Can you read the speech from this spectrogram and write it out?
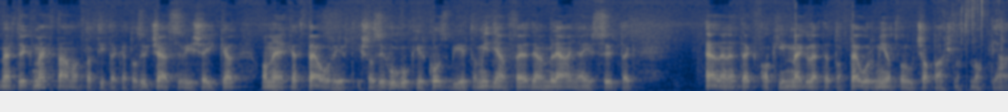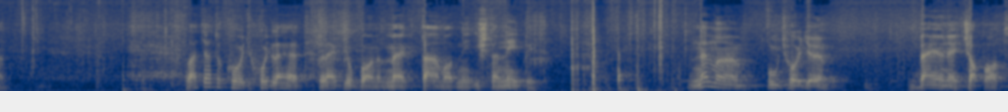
mert ők megtámadtak titeket az ő cselszövéseikkel, amelyeket Peorért és az ő hugokért, Kozbiért, a Midian fejedelm leányáért szőttek, ellenetek, aki megletett a Peor miatt való csapásnak napján. Látjátok, hogy hogy lehet legjobban megtámadni Isten népét? Nem úgy, hogy bejön egy csapat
